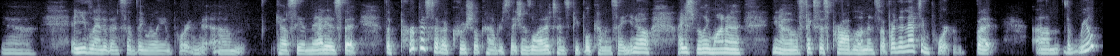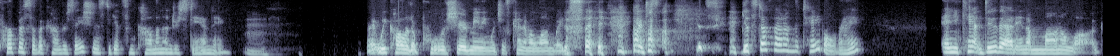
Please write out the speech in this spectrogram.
Yeah. And you've landed on something really important. Um, Kelsey, and that is that the purpose of a crucial conversation is a lot of times people come and say, you know, I just really want to, you know, fix this problem and so forth, and that's important. But um, the real purpose of a conversation is to get some common understanding. Mm. Right? We call it a pool of shared meaning, which is kind of a long way to say. you know, just get, stuff out on the table, right? And you can't do that in a monologue.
